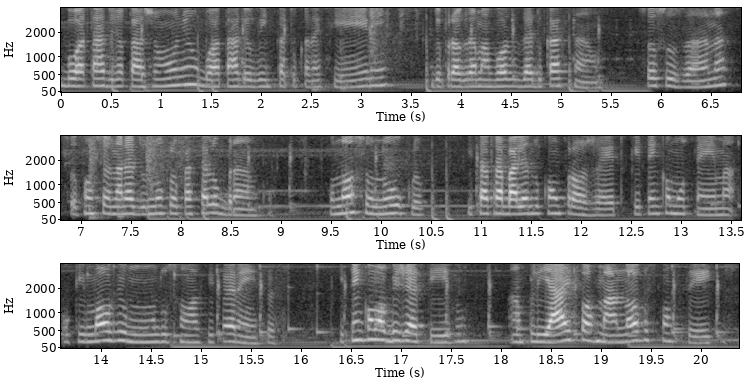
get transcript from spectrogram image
Boa tarde, J. Júnior. Boa tarde, ouvintes da Tucana FM, do programa Vozes da Educação. Sou Suzana, sou funcionária do Núcleo Castelo Branco. O nosso núcleo está trabalhando com um projeto que tem como tema O que move o mundo são as diferenças e tem como objetivo ampliar e formar novos conceitos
